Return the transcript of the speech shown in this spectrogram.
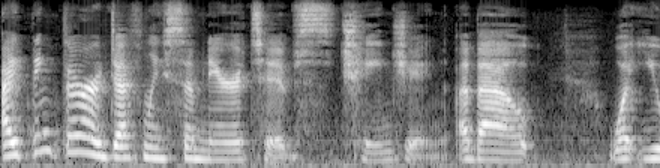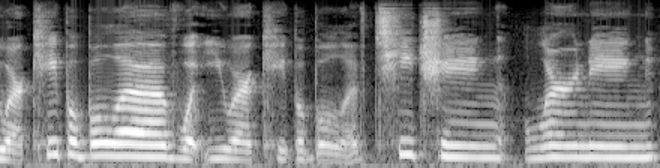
I think there are definitely some narratives changing about what you are capable of, what you are capable of teaching, learning,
